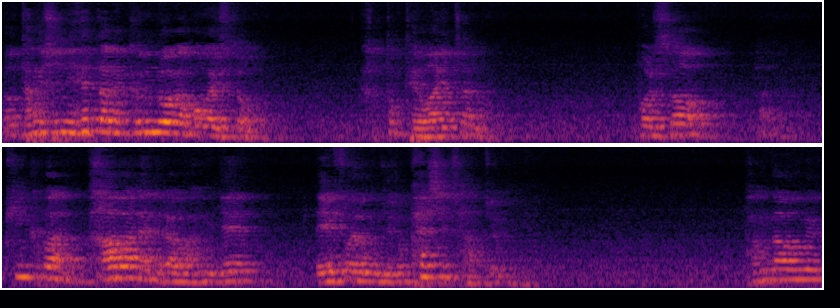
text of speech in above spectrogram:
어, 당신이 했다는 근거가 뭐가 있어? 카톡 대화 있잖아. 벌써 핑크반 하반 애들하고 한 게 A4 용지로 84쪽이에요. 방과후에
